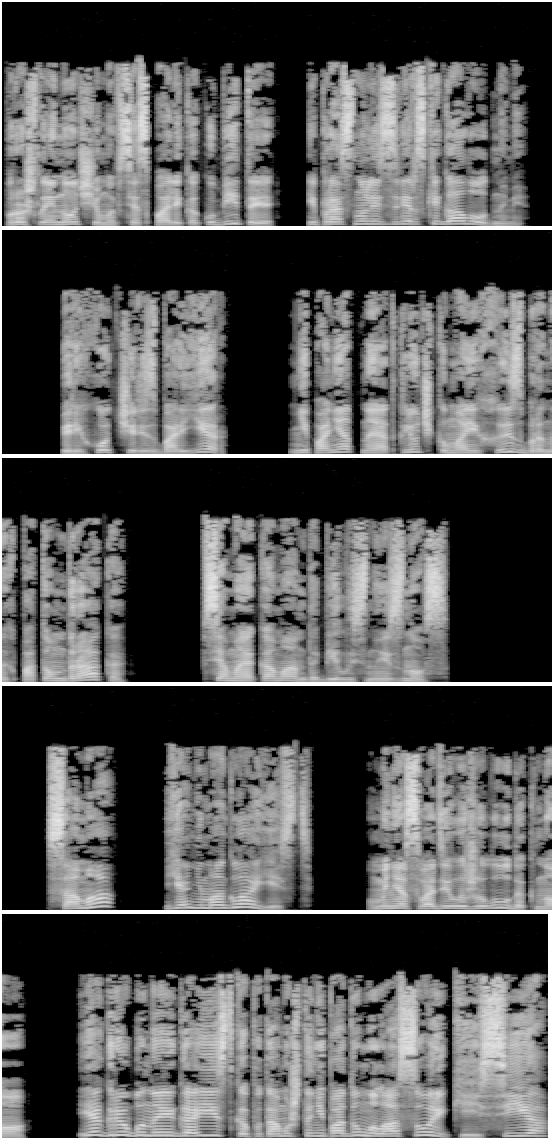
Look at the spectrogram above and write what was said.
Прошлой ночью мы все спали как убитые и проснулись зверски голодными. Переход через барьер, непонятная отключка моих избранных, потом драка — вся моя команда билась на износ. Сама я не могла есть. У меня сводило желудок, но я грёбаная эгоистка, потому что не подумала о Сорике и Сия.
